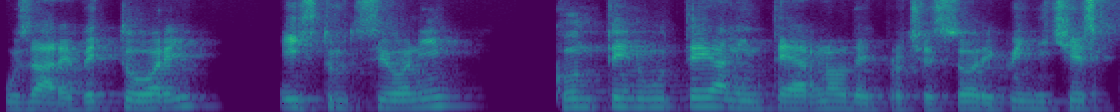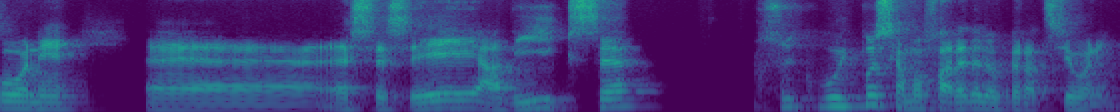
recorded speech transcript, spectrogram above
usare vettori e istruzioni contenute all'interno dei processori, quindi ci espone eh, SSE, AVX, su cui possiamo fare delle operazioni.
